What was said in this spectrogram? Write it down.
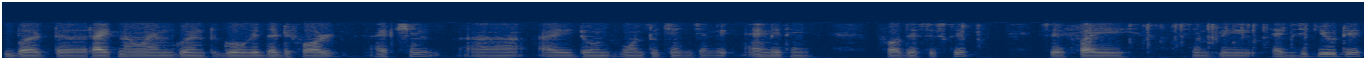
But uh, right now I'm going to go with the default action. Uh, I don't want to change any, anything for this script. So if I simply execute it,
